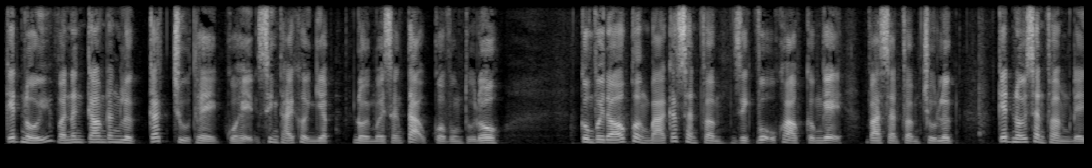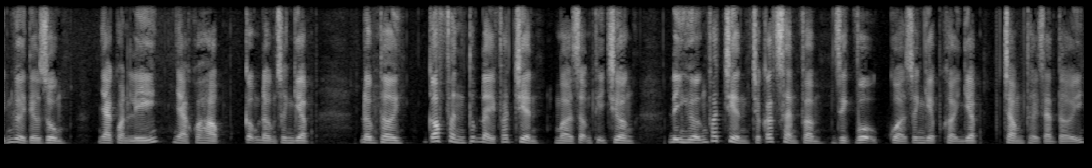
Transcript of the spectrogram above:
kết nối và nâng cao năng lực các chủ thể của hệ sinh thái khởi nghiệp đổi mới sáng tạo của vùng thủ đô. Cùng với đó quảng bá các sản phẩm, dịch vụ khoa học công nghệ và sản phẩm chủ lực, kết nối sản phẩm đến người tiêu dùng, nhà quản lý, nhà khoa học, cộng đồng doanh nghiệp, đồng thời góp phần thúc đẩy phát triển, mở rộng thị trường, định hướng phát triển cho các sản phẩm, dịch vụ của doanh nghiệp khởi nghiệp trong thời gian tới.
